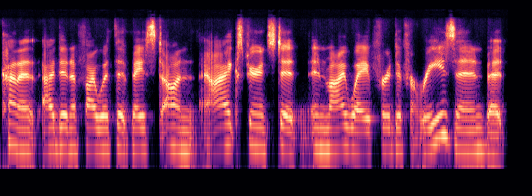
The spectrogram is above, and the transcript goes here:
kind of identify with it based on I experienced it in my way for a different reason, but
